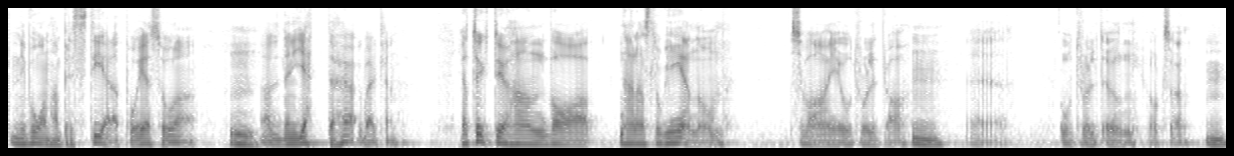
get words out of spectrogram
nivån han presterat på är så... mm. Ja, den är jättehög verkligen. Jag tyckte ju han var, när han slog igenom så var han ju otroligt bra. Mm. Eh, otroligt ung också. Mm.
